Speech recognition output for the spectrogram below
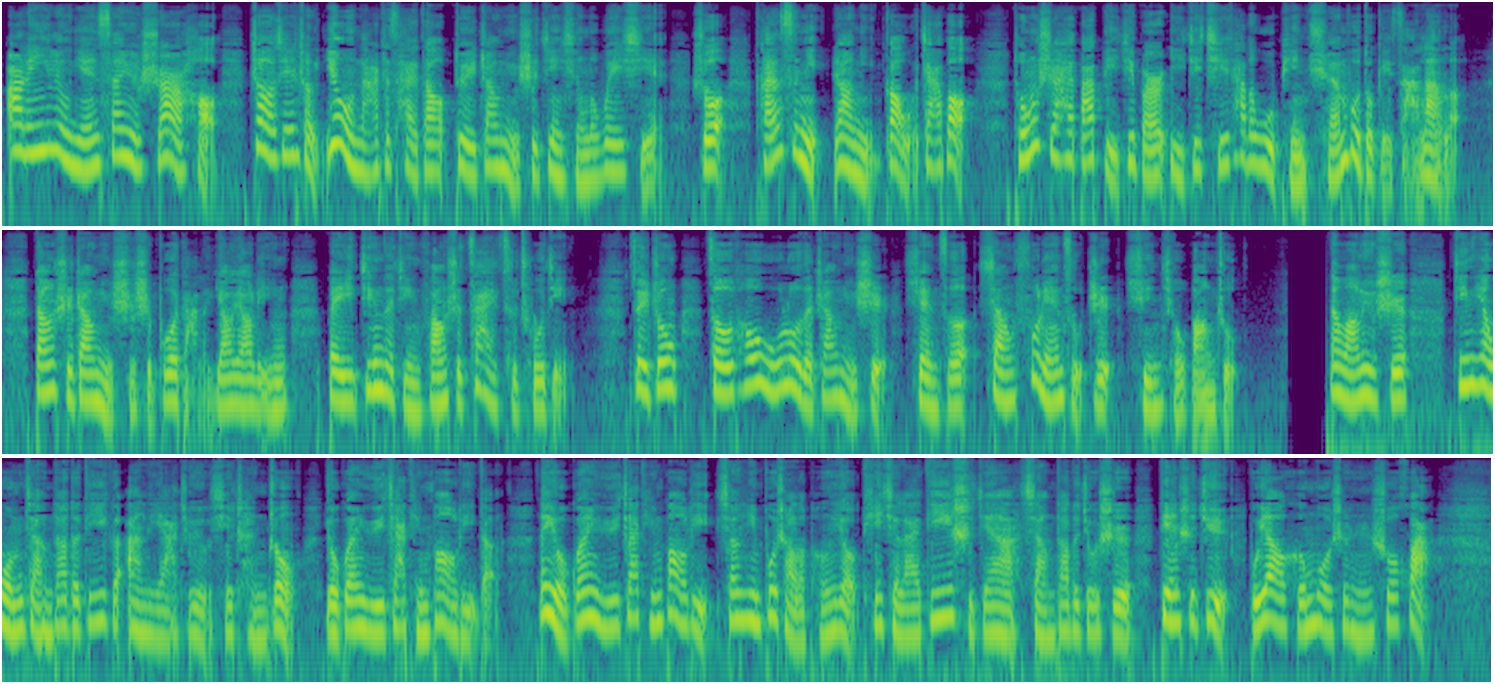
二零一六年三月十二号，赵先生又拿着菜刀对张女士进行了威胁，说砍死你，让你告我家暴，同时还把笔记本以及其他的物品全部都给砸烂了。当时张女士是拨打了幺幺零，北京的警方是再次出警，最终走投无路的张女士选择向妇联组织寻求帮助。那王律师，今天我们讲到的第一个案例啊，就有些沉重，有关于家庭暴力的。那有关于家庭暴力，相信不少的朋友提起来，第一时间啊想到的就是电视剧《不要和陌生人说话》。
